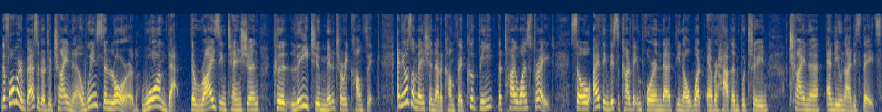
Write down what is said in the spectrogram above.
the former ambassador to China, Winston Lord, warned that the rising tension could lead to military conflict. And he also mentioned that the conflict could be the Taiwan Strait. So I think this is kind of important that, you know, whatever happened between China and the United States.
